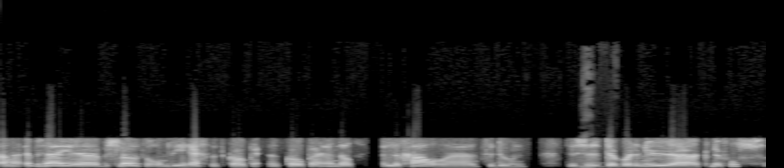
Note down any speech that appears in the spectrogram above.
hebben zij besloten om die rechten te koken- kopen en dat legaal te doen. Dus er worden nu knuffels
